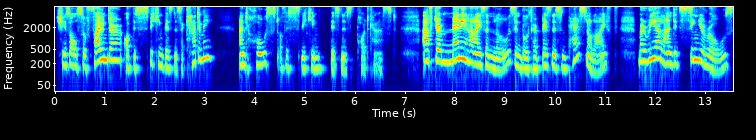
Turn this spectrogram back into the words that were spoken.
She is also founder of the Speaking Business Academy, and host of the Speaking Business podcast. After many highs and lows in both her business and personal life, Maria landed senior roles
